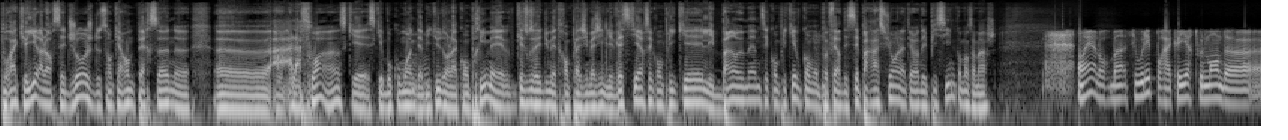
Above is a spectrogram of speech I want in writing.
pour accueillir alors cette jauge de 140 personnes euh, à, à, la fois, hein, ce qui est ce qui est beaucoup moins que mhm. d'habitude, on l'a compris. Mais qu'est-ce que vous avez dû mettre en place? J'imagine les vestiaires c'est compliqué, les bains eux-mêmes c'est compliqué. Comment on peut faire des séparations à l'intérieur des piscines? Comment ça marche? Oui, alors ben, si vous voulez, pour accueillir tout le monde euh,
